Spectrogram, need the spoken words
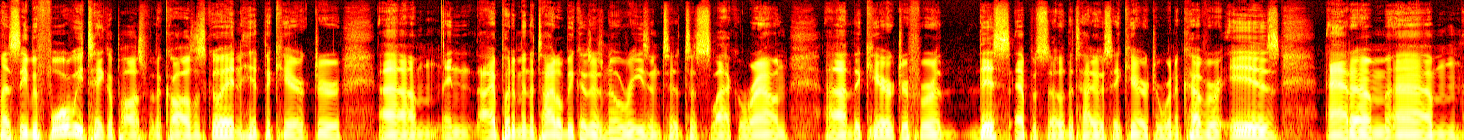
let's see. Before we take a pause for the cause, let's go ahead and hit the character. Um, and I put him in the title because there's no reason to to slack around. Uh, the character for this episode, the Tayose character we're gonna cover is Adam, um,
